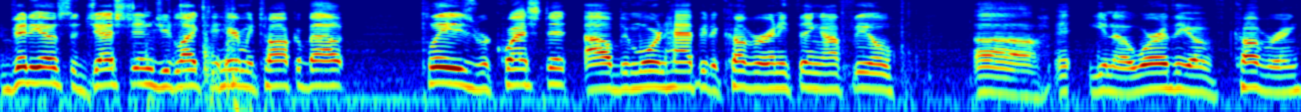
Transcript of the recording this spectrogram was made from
video suggestions you'd like to hear me talk about please request it. I'll be more than happy to cover anything i feel uh, eh, you know, worthy of covering.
